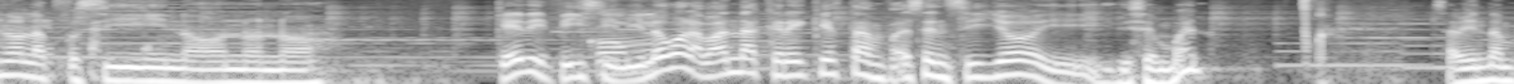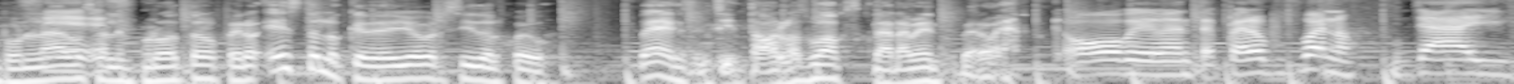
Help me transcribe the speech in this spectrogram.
no la pues sí, no, no, no. Qué difícil. Y luego la banda cree que es tan sencillo y dicen, bueno, se avientan por un lado, salen por otro, pero esto es lo que debió haber sido el juego. Pues, sin todos los box, claramente, pero bueno. Obviamente, pero pues bueno, ya hay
